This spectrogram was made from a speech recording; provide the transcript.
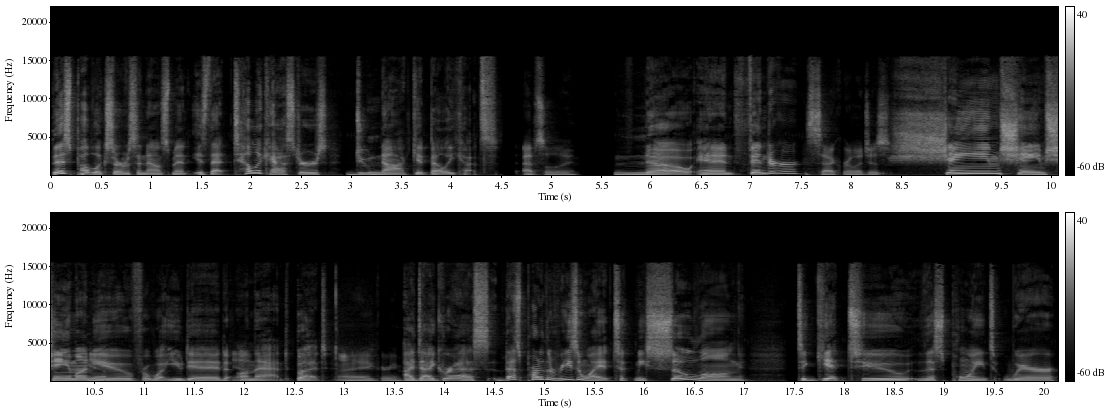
this public service announcement is that telecasters do not get belly cuts absolutely no and fender sacrilegious. shame shame shame on Yeah. you for what you did Yeah. on that but I agree. I digress. That's part of the reason why it took me so long to get to this point where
